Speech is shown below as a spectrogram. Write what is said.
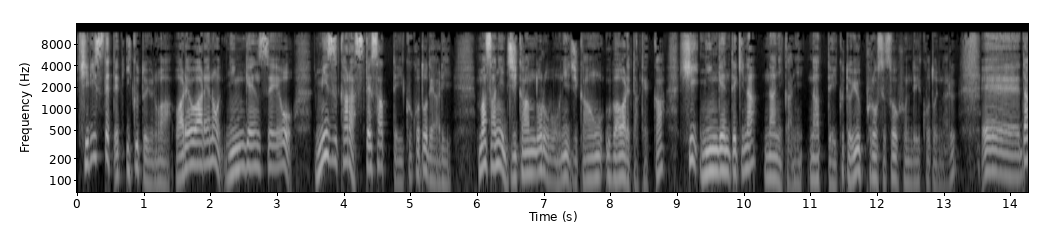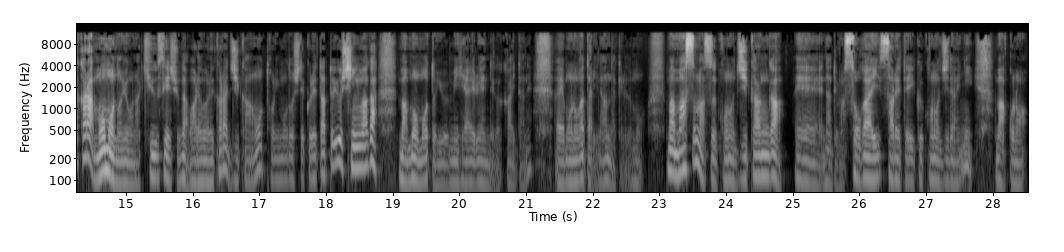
切り捨てていくというのは我々の人間性を自ら捨て去っていくことであり、まさに時間泥棒に時間を奪われた結果、非人間的な何かになっていくというプロセスを踏んでいくことになる。えー、だから桃のような救世主が我々から時間を取り戻してくれたという神話が、まあ桃というミヒャエル・エンデが書いたね、えー、物語なんだけれども、まあますますこの時間が、えー、なんていうの、害されていくこの時代に、まあこの、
